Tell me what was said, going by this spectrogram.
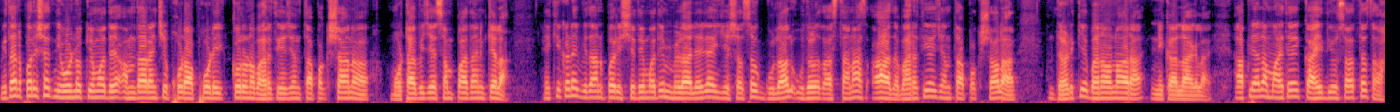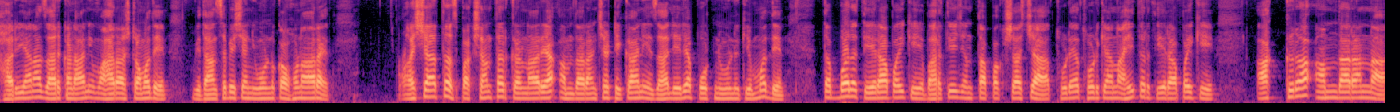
विधान परिषद निवडणुकीमध्ये आमदारांची फोडाफोडी करून भारतीय जनता पक्षानं मोठा विजय संपादन केला. एकीकडे विधान परिषदेमध्ये मिळालेल्या यशाचं गुलाल उधळत असतानाच आज भारतीय जनता पक्षाला धडके बनवणारा निकाल लागलाय. आपल्याला माहिती आहे काही दिवसातच हरियाणा झारखंड आणि महाराष्ट्रामध्ये विधानसभेच्या निवडणुका होणार आहेत. अशातच पक्षांतर करणाऱ्या आमदारांच्या ठिकाणी झालेल्या पोटनिवडणुकीमध्ये तब्बल तेरापैकी भारतीय जनता पक्षाच्या थोड्या थोडक्या नाही तर तेरापैकी अकरा आमदारांना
